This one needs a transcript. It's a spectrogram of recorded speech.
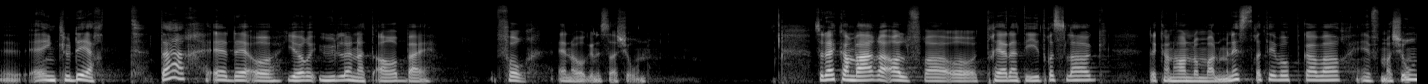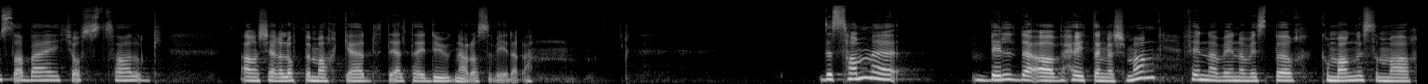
er inkludert der, er det å gjøre ulønnet arbeid for en organisasjon. Så det kan være alt fra å trene et idrettslag, det kan handle om administrative oppgaver, informasjonsarbeid, kiosksalg, arrangere loppemarked, delta i dugnad osv. Det samme bildet av høyt engasjement finner vi når vi spør hvor mange som har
